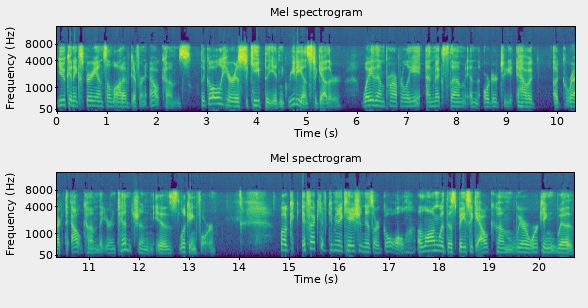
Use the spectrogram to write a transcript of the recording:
you can experience a lot of different outcomes. The goal here is to keep the ingredients together, weigh them properly, and mix them in order to have a, a correct outcome that your intention is looking for. Well, effective communication is our goal. Along with this basic outcome, we're working with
